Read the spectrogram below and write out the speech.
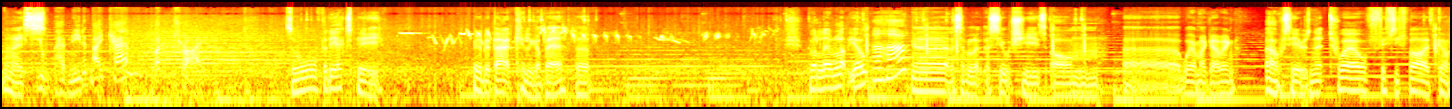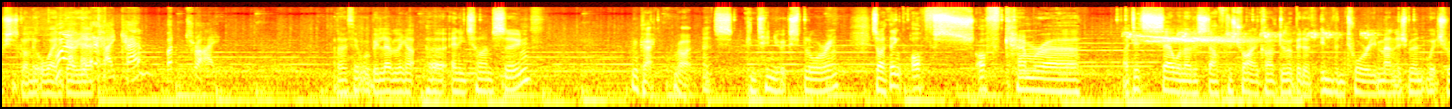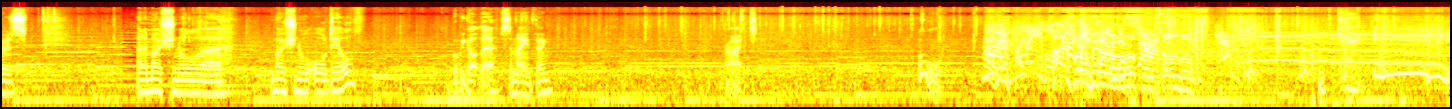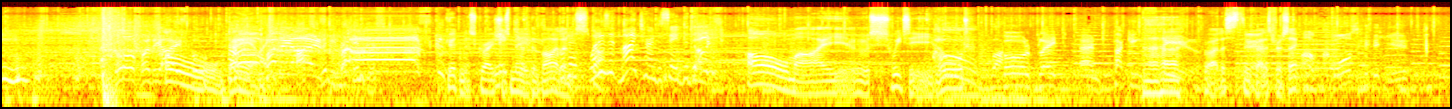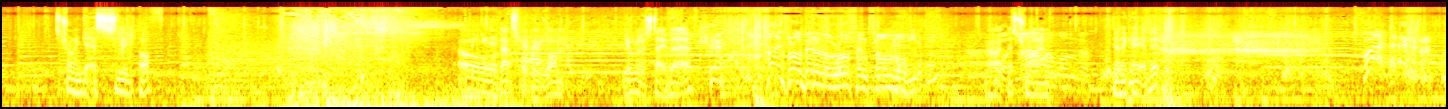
Nice. You have need of I can, but try. It's all for the XP. Been a bit bad killing a bear, but... Gotta level up, yo. Uh huh. Uh, let's have a look. Let's see what she's on. Uh, where am I going? Oh, it's here, isn't it? 12.55. Gosh, she's got a little way to go yet. I can, but try. I don't think we'll be leveling up her anytime soon. Okay, right. Let's continue exploring. So I think off off camera, I did sell a load of stuff to try and kind of do a bit of inventory management, which was an emotional uh, emotional ordeal. But we got there. It's the main thing. Right. Ooh. Time for a bit of a rough and tumble. Oh, damn. For the That's eyes, really rough in Goodness gracious me, the violence. What is it my turn to save the day? Oh my sweetie lord. Full plate and packing Uh-huh. steel. Right, let's think about this for a sec. Of course. Let's try and get a sleep off. Oh, that's what we want. Help you? You're gonna stay there. Time for a bit of the rough and tumble. Need of me? Right, let's try and delegate a bit.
